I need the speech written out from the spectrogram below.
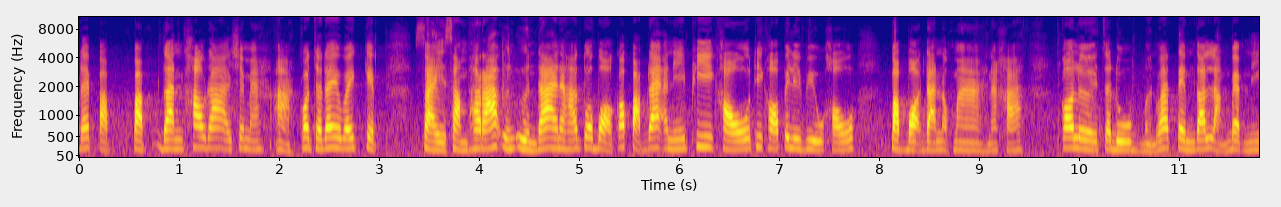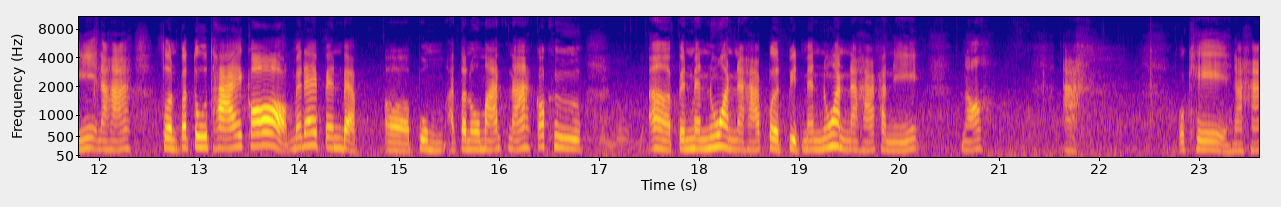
ได้ปรับปรับดันเข้าได้ใช่ไหมอะก็จะได้ไว้เก็บใส่สัมภาระอื่น ๆ ได้นะคะ ตัวเบาะก็ปรับได้อันนี้พี่เขาที่เขาไปรีวิวเขาปรับเบาะดันออกมานะคะ ก็เลยจะดูเหมือนว่าเต็มด้านหลังแบบนี้นะคะ ส่วนประตูท้ายก็ไม่ได้เป็นแบบเอ่อปุ่มอัตโนมัตินะก็คือมันนวลเออเป็นแมนนวลนะคะ เปิดปิดแมนนวลนะคะคันนี้เนาะอะ โอเคนะคะ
